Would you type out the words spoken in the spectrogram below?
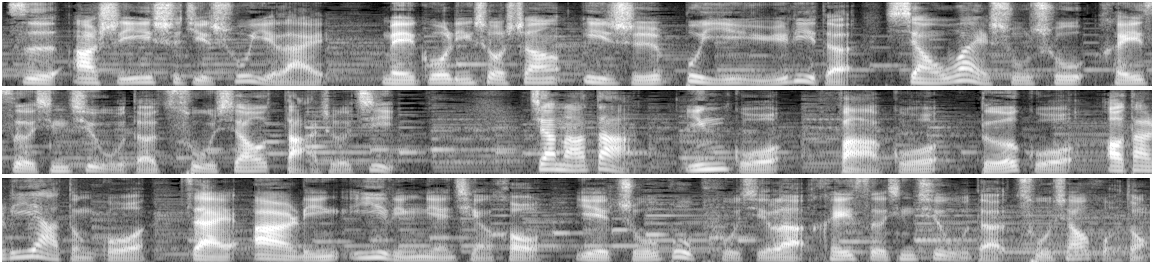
自21世纪初以来，美国零售商一直不遗余力地向外输出黑色星期五的促销打折季。加拿大、英国、法国、德国、澳大利亚等国在二零一零年前后也逐步普及了黑色星期五的促销活动。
